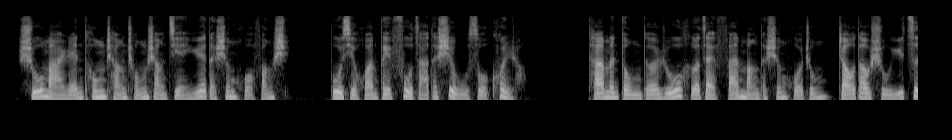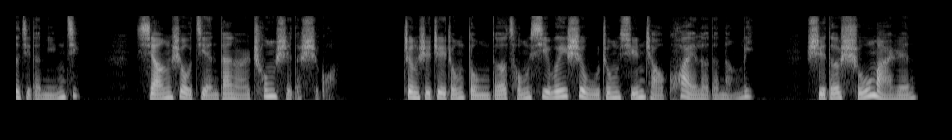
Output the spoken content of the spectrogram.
属马人通常崇尚简约的生活方式，不喜欢被复杂的事物所困扰。他们懂得如何在繁忙的生活中找到属于自己的宁静，享受简单而充实的时光。正是这种懂得从细微事物中寻找快乐的能力，使得属马人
